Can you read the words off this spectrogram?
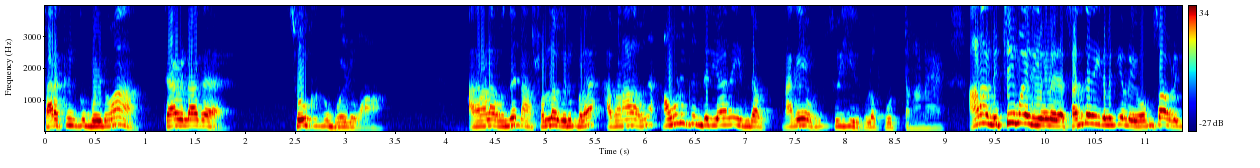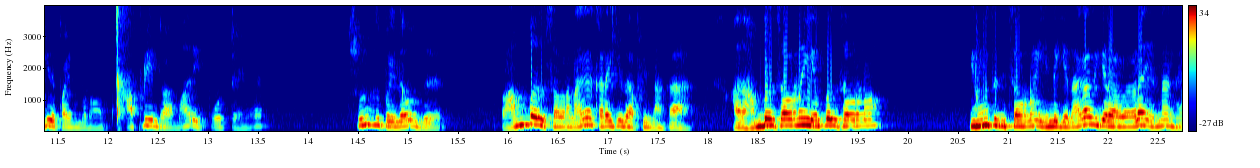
சரக்குக்கும் போயிடுவான் தேவையில்லாத சோக்குக்கும் போயிடுவான். அதனால் வந்து நான் சொல்ல விரும்பலை. அதனால் வந்து அவனுக்கும் தெரியாத இந்த நகையை வந்து தூக்கி இதுக்குள்ளே போட்டேன் நான். ஆனால் நிச்சயமாக இது என்னுடைய சந்ததிகளுக்கு என்னுடைய வம்சாவளிக்கு இது பயன்படும். அப்படின்ற மாதிரி போட்டு சுருக்கு பையில் வந்து ஒரு ஐம்பது சவர நகை கிடைக்குது அப்படின்னாக்கா அது ஐம்பது சவரணம் எண்பது சவரணம் இருபத்தஞ்சி சவரனோ இன்றைக்கி நகை விற்கிற வேலை என்னங்க?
